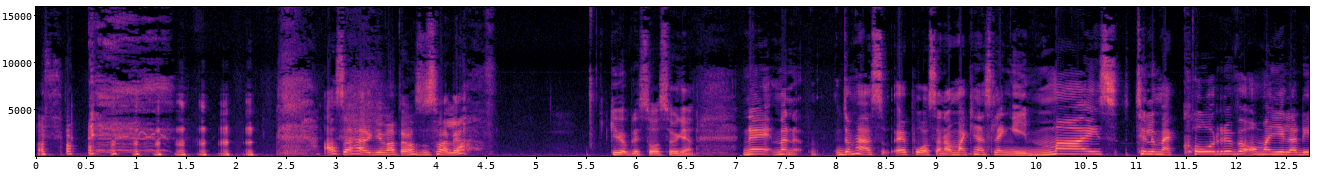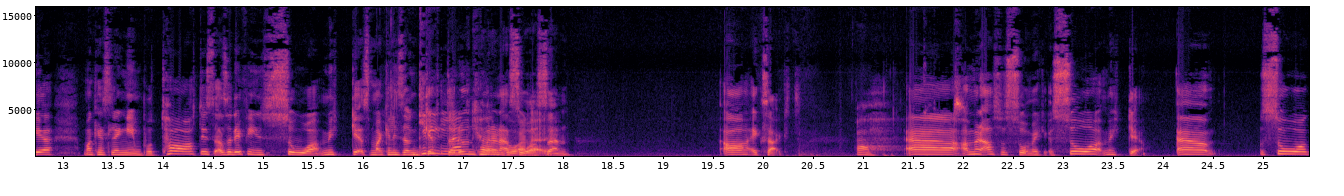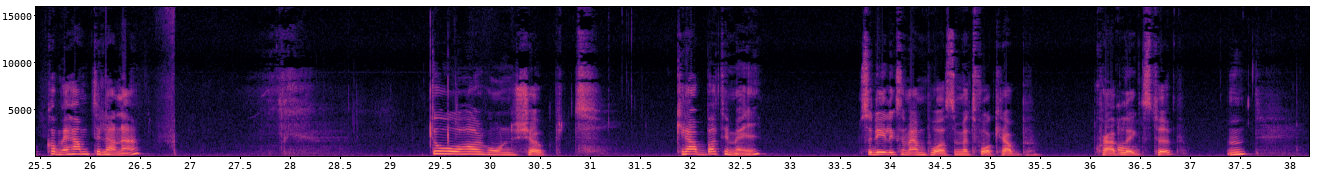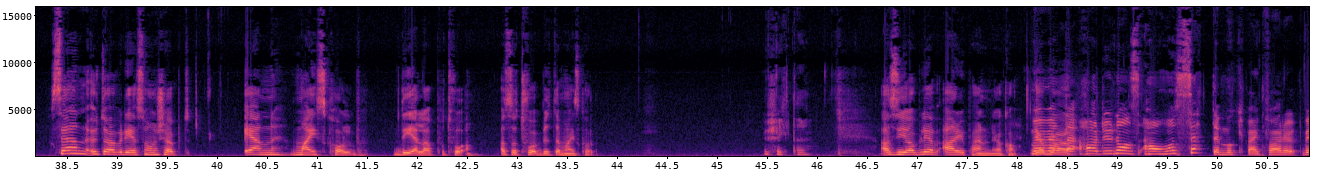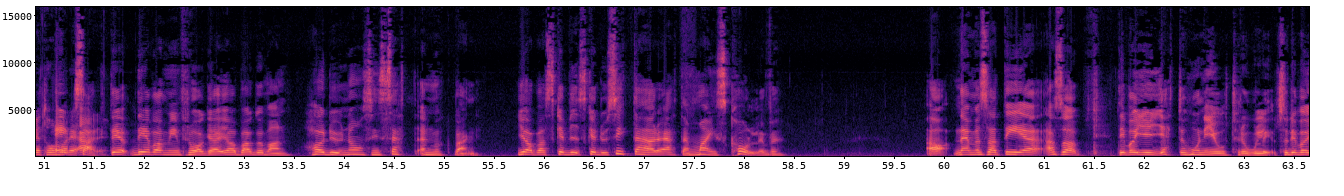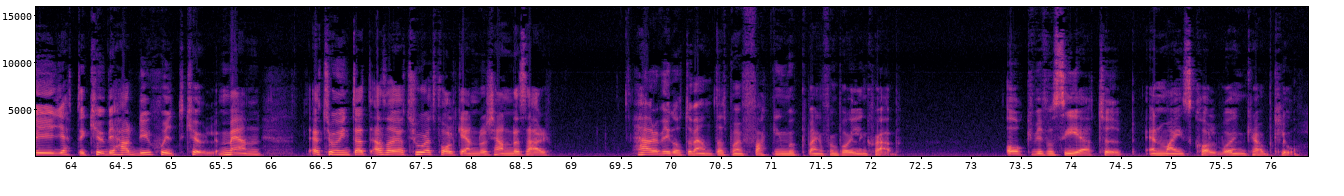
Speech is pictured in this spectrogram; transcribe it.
alltså, alltså herregud vänta jag måste svälja. Gud jag blir så sugen. Nej men de här eh, påsarna, man kan slänga i majs, till och med korv om man gillar det. Man kan slänga in potatis, alltså det finns så mycket så man kan liksom Grillad götta runt med den här såsen. Ja exakt. Ah. Eh, ja men alltså så mycket, så mycket. Eh, så kom jag hem till henne. Då har hon köpt krabba till mig. Så det är liksom en påse med två krabb, crab legs typ. Mm. Sen utöver det så har hon köpt en majskolv delat på två. Alltså två bitar majskolv. Ursäkta. Alltså jag blev arg på henne när jag kom. Men jag vänta, har, du någons, har hon sett en mukbang förut? Vet hon vad det är? Exakt, det, det var min fråga. Jag bara gumman, har du någonsin sett en mukbang? Jag bara, ska, vi, ska du sitta här och äta en majskolv? Ja, nej men så att det, alltså, det var ju jätte, hon är ju otrolig. Så det var ju jättekul. Vi hade ju skitkul. Men jag tror inte att, alltså jag tror att folk ändå kände så här. Här har vi gått och väntat på en fucking mukbang från Boiling Crab. Och vi får se typ en majskolv och en krabbklo.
